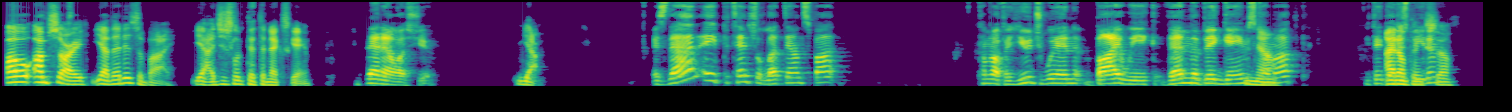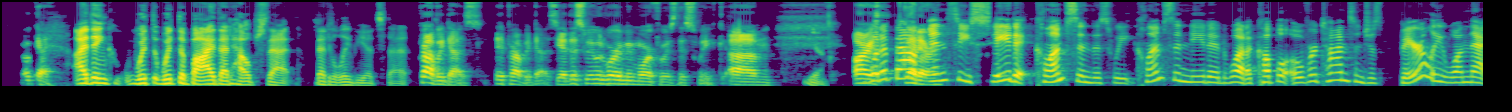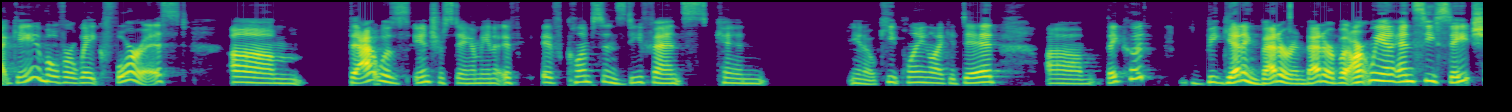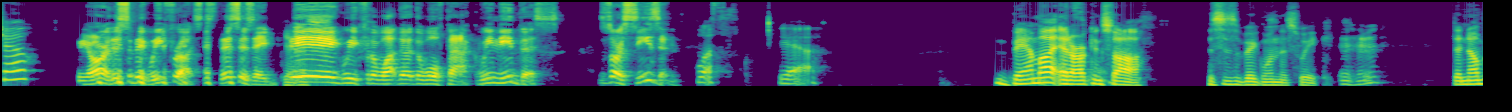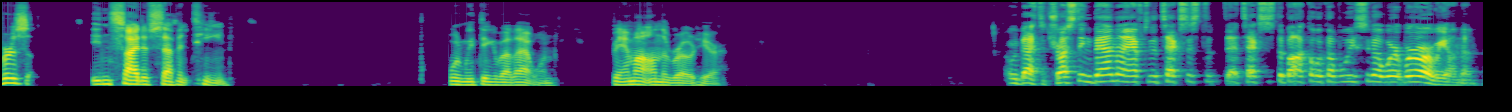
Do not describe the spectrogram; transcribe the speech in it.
Oh, I'm sorry. Yeah, that is a bye. Yeah, I just looked at the next game. Then LSU. Yeah. Is that a potential letdown spot? Coming off a huge win, bye week, then the big games No. come up. You think I don't think so. Okay, I think with the, with the bye that helps that that alleviates that. probably does. It probably does. Yeah, this it would worry me more if it was this week. Um, Yeah. All right. What about ahead, NC State at Clemson this week? Clemson needed what a couple overtimes and just barely won that game over Wake Forest. Um, that was interesting. I mean, if if Clemson's defense can, you know, keep playing like it did, um, they could be getting better and better. But aren't we an NC State show? We are. This is a big week for us. This is a Yes. big week for the the, the Wolf Pack. We need this. This is our season. Plus, yeah. Bama at Arkansas. This is a big one this week. hmm The numbers inside of 17. When we think about that one, Bama on the road here. Are we back to trusting Bama after the Texas that Texas debacle a couple weeks ago? Where where are we on them?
